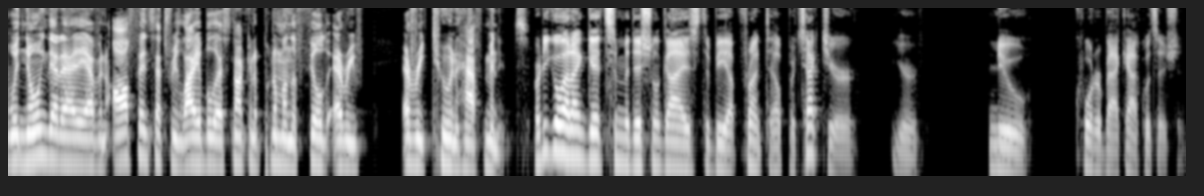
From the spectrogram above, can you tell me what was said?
with knowing that they have an offense that's reliable. That's not going to put them on the field every every two and a half minutes. Or do you go out and get some additional guys to be up front to help protect your your new quarterback acquisition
